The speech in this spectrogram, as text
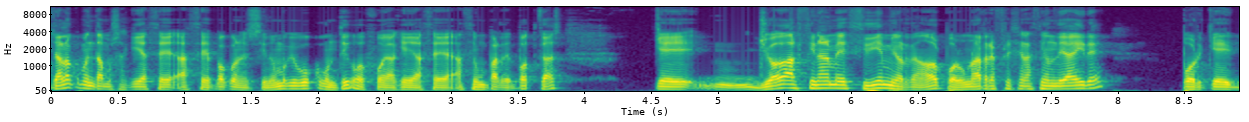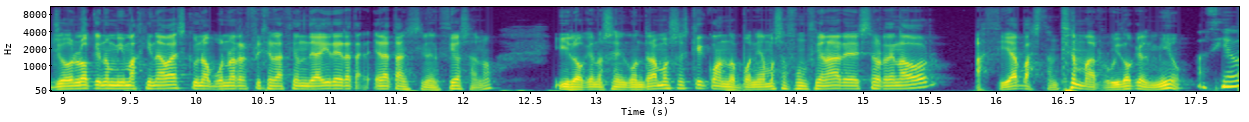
ya lo comentamos aquí hace, hace poco, si no me equivoco contigo, fue aquí hace, hace un par de podcasts, que yo al final me decidí en mi ordenador por una refrigeración de aire porque yo lo que no me imaginaba es que una buena refrigeración de aire era, tan silenciosa, ¿no? Y lo que nos encontramos es que cuando poníamos a funcionar ese ordenador, hacía bastante más ruido que el mío. Hacía,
